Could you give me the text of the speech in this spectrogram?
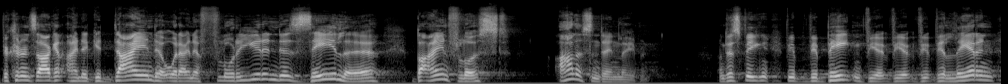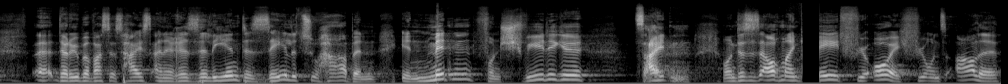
wir können sagen, eine gedeihende oder eine florierende Seele beeinflusst alles in dein Leben. Und deswegen, wir, wir beten, wir, wir, wir lehren äh, darüber, was es heißt, eine resiliente Seele zu haben, inmitten von schwierigen Zeiten. Und das ist auch mein Gebet für euch, für uns alle.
